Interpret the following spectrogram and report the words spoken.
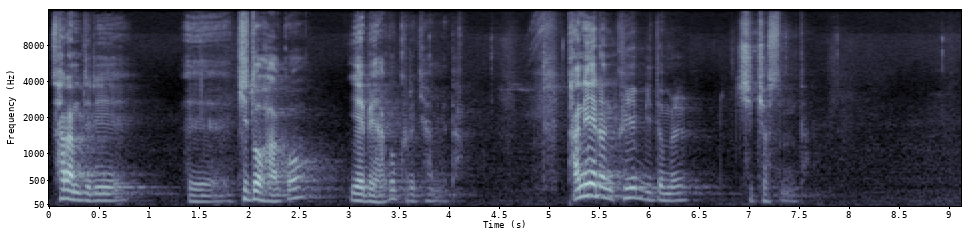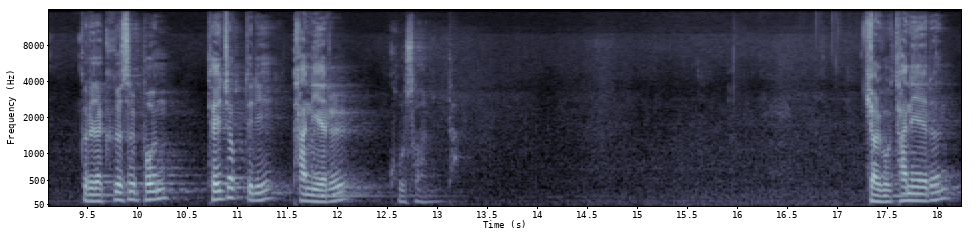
사람들이 예, 기도하고 예배하고 그렇게 합니다. 다니엘은 그의 믿음을 지켰습니다. 그러자 그것을 본 대적들이 다니엘을 고소합니다. 결국 다니엘은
